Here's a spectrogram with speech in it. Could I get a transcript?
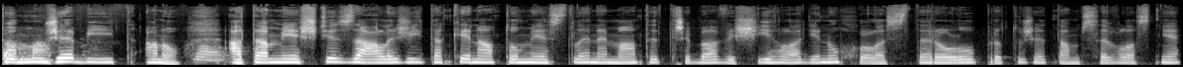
to může být, ano. No. A tam ještě záleží taky na tom, jestli nemáte třeba vyšší hladinu cholesterolu, protože tam se vlastně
